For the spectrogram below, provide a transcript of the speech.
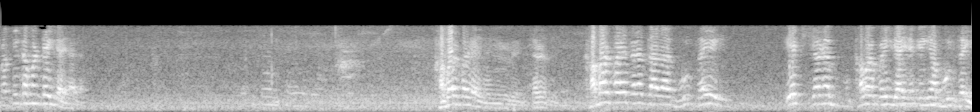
પ્રતિક્રમણ થઈ જાય દાદા. ખબર પડે ખબર પડે તરત દાદા ભૂલ થઈ. એ જ ક્ષણે ખબર પડી જાય છે કે અહીંયા ભૂલ થઈ.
